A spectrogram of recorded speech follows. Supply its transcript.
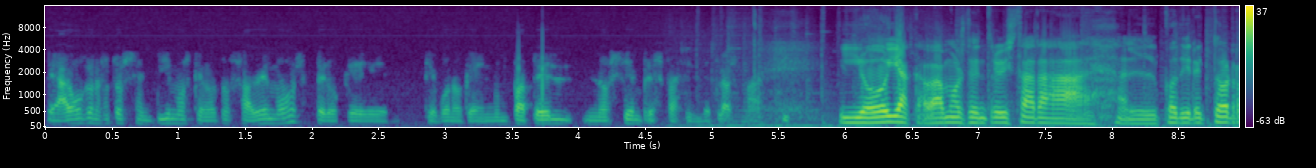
de algo que nosotros sentimos, que nosotros sabemos, pero que, bueno, que en un papel no siempre es fácil de plasmar. Y hoy acabamos de entrevistar al codirector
